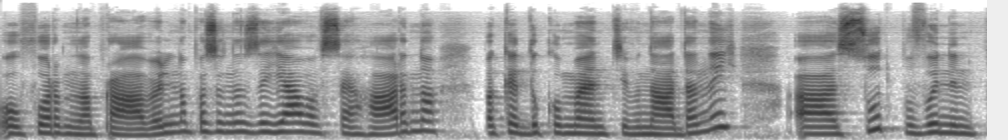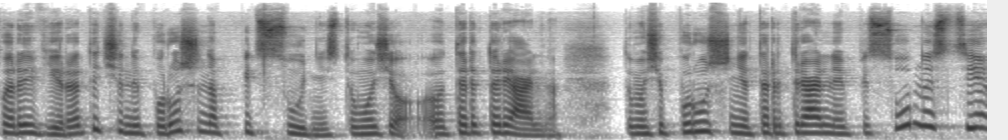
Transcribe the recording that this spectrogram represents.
оформлена правильно позовна заява, все гарно, пакет документів наданий, суд повинен перевірити, чи не порушена підсудність, тому що е, територіальна, тому що порушення територіальної підсудності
